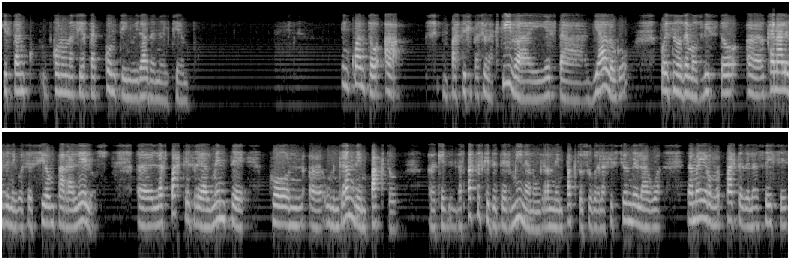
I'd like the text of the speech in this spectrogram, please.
que están con una cierta continuidad en el tiempo. En cuanto a participación activa y este diálogo, pues nos hemos visto uh, canales de negociación paralelos. Uh, las partes realmente con uh, un gran impacto, que, las partes que determinan un gran impacto sobre la gestión del agua, la mayor parte de las veces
